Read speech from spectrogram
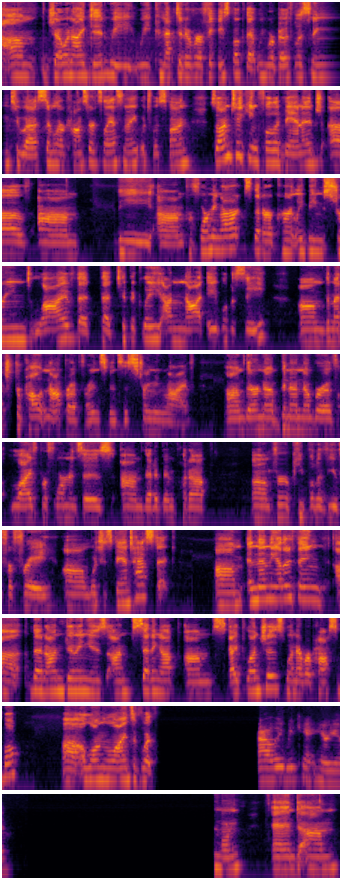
Um, Joe and I did. We we connected over Facebook that we were both listening to uh, similar concerts last night, which was fun. So I'm taking full advantage of um, the um, performing arts that are currently being streamed live that that typically I'm not able to see. Um, the Metropolitan Opera, for instance, is streaming live. Um, there have been a number of live performances um, that have been put up um, for people to view for free, um, which is fantastic. And then the other thing uh, that I'm doing is I'm setting up Skype lunches whenever possible, uh, along the lines of what. Allie, we can't hear you. And um,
